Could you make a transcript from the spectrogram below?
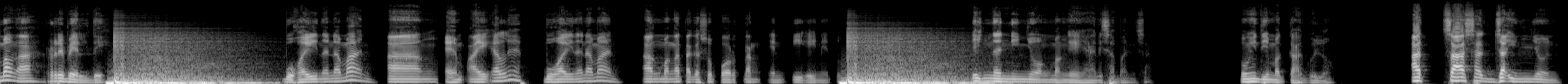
mga rebelde. Buhay na naman ang MILF. Buhay na naman ang mga taga-suportang NPA nito. Tingnan ninyo ang mangyayari sa bansa kung hindi magkagulo. At sasadyain yon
